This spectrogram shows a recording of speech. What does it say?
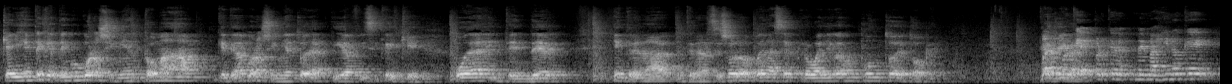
Que hay gente que tenga un conocimiento más, que tenga conocimiento de actividad física y que puedan entender y entrenar, entrenarse solo lo pueden hacer, pero va a llegar a un punto de tope. porque, porque me imagino que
